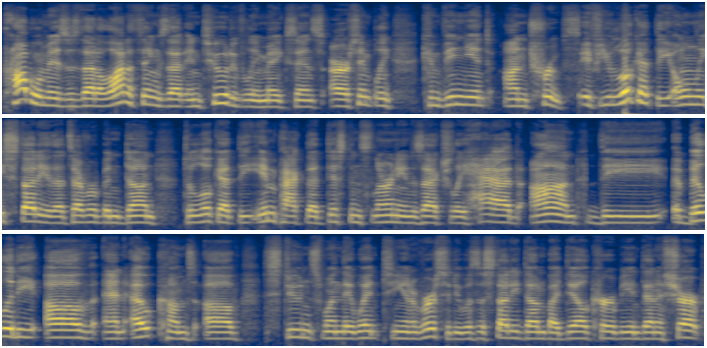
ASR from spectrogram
problem is, is that a lot of things that intuitively make sense are simply convenient untruths. If you look at the only study that's ever been done to look at the impact that distance learning has actually had on the ability of and outcomes of students when they went to university was a study done by Dale Kirby and Dennis Sharpe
